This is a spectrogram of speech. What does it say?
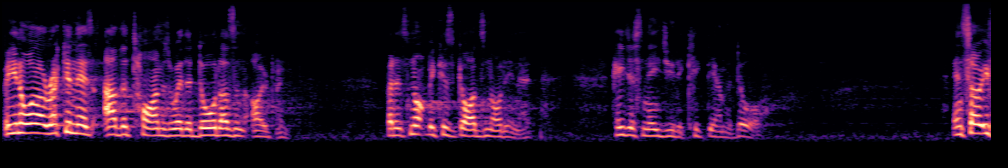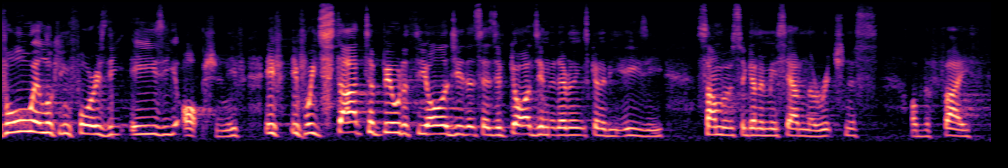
But you know what? I reckon there's other times where the door doesn't open. But it's not because God's not in it, He just needs you to kick down the door. And so, if all we're looking for is the easy option, if, if, if we start to build a theology that says if God's in it, everything's going to be easy, some of us are going to miss out on the richness of the faith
